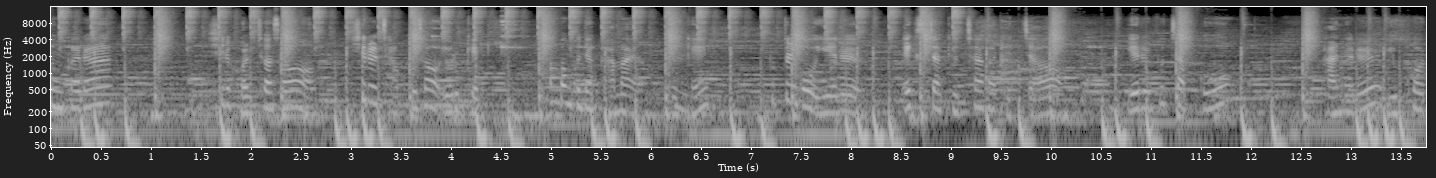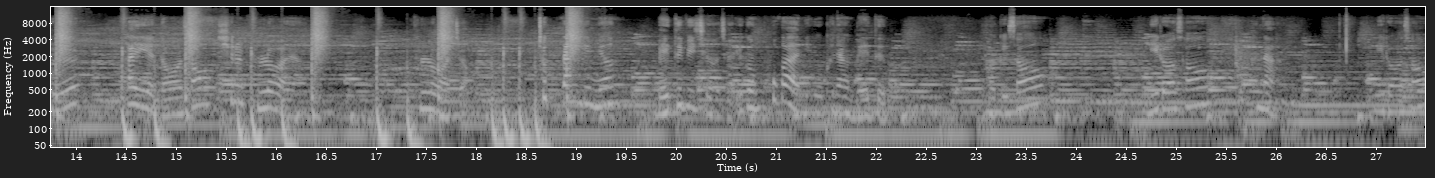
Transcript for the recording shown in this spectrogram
손가락 실을 걸쳐서 실을 잡고서 이렇게 한번 그냥 감아요. 이렇게 붙들고 얘를 X자 교차가 됐죠. 얘를 붙잡고 바늘을 6호를 사이에 넣어서 실을 불러와요. 불러와죠. 쭉 당기면 매듭이 지어져. 이건 코가 아니고 그냥 매듭. 여기서 밀어서 하나, 밀어서 둘,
